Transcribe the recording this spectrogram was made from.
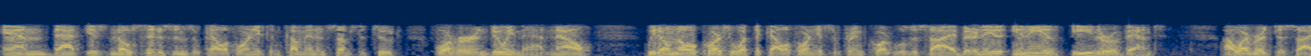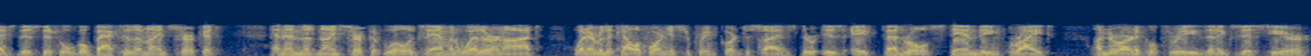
and that is no citizens of California can come in and substitute for her in doing that. Now, we don't know, of course, what the California Supreme Court will decide, but in either, in either event, however it decides this, this will go back to the Ninth Circuit, and then the Ninth Circuit will examine whether or not whatever the California Supreme Court decides, there is a federal standing right under Article Three that exists here,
